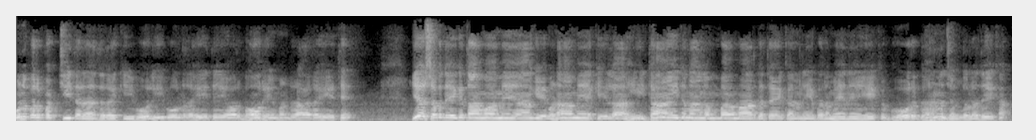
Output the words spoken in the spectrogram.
उन पर पक्षी तरह तरह की बोली बोल रहे थे और भौरे मंडरा रहे थे। यह सब देखता हुआ मैं आगे बढ़ा, मैं अकेला ही था। इतना लंबा मार्ग तय करने पर मैंने एक घोर घन जंगल देखा।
